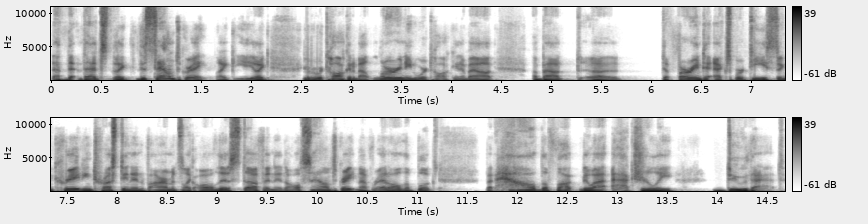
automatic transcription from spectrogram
That, that's like this sounds great. Like like we're talking about learning. We're talking about about uh, deferring to expertise and creating trusting environments, like all this stuff. And it all sounds great. And I've read all the books, but how the fuck do I actually do that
